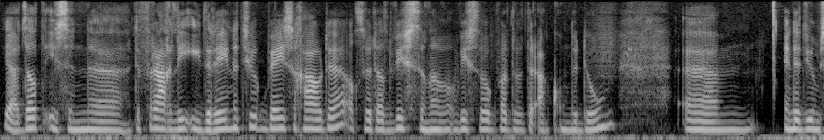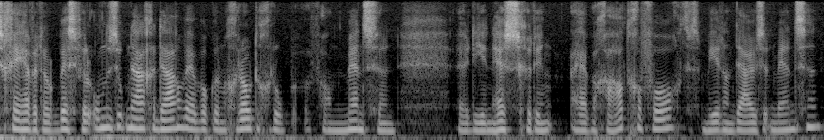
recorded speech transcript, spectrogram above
Ja, dat is een, de vraag die iedereen natuurlijk bezighoudt. Als we dat wisten, dan wisten we ook wat we eraan konden doen. Um, in de UMCG hebben we er ook best veel onderzoek naar gedaan. We hebben ook een grote groep van mensen uh, die een hersenschudding hebben gehad gevolgd. Dus meer dan duizend mensen.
